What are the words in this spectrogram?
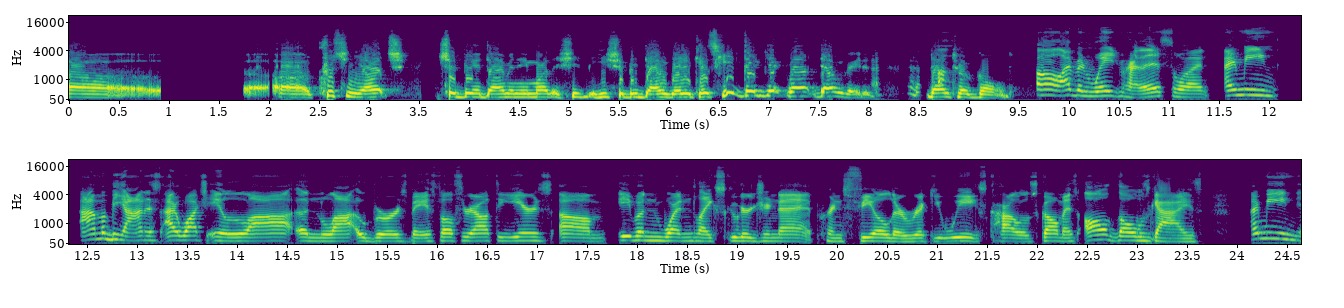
uh, uh, Christian Yelich should be a diamond anymore. That should he should be downgraded because he did get downgraded down to a gold. Oh, I've been waiting for this one. I mean, I'm gonna be honest. I watch a lot and lot of Brewers baseball throughout the years. Um, even when like Scooter Gennett, Prince Fielder, Rickie Weeks, Carlos Gomez, all those guys I mean,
